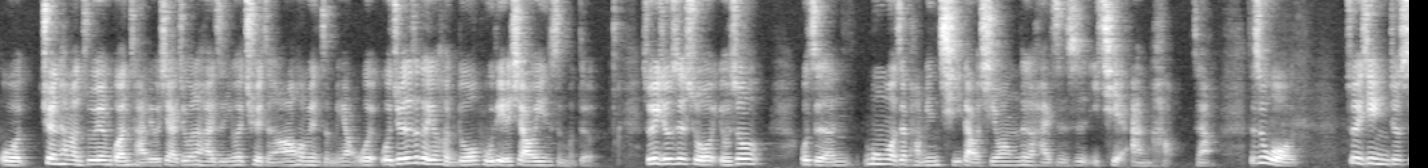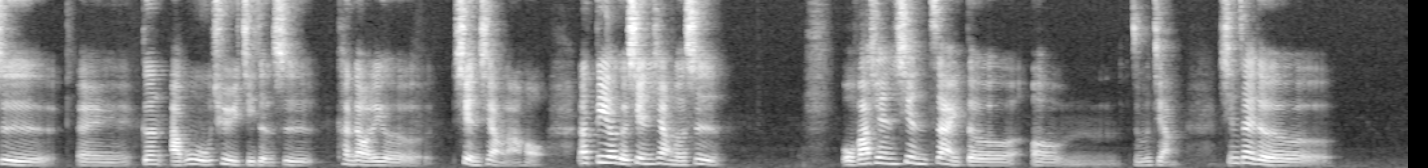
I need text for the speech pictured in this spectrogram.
我劝他们住院观察留下来，就问那孩子因为确诊然后后面怎么样？我我觉得这个有很多蝴蝶效应什么的。所以就是说，有时候我只能默默在旁边祈祷，希望那个孩子是一切安好。这样，这是我最近就是诶、跟阿布去急诊室看到的一个现象啦，哈。那第二个现象呢，是我发现现在的，嗯，怎么讲？现在的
